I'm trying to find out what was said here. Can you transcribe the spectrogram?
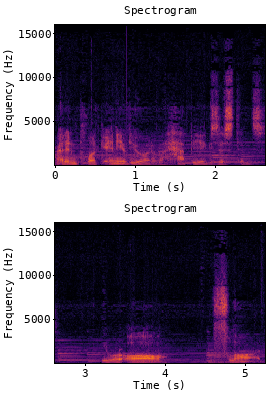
I didn't pluck any of you out of a happy existence. You were all flawed.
